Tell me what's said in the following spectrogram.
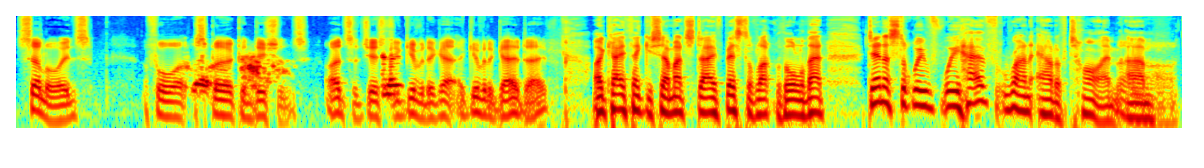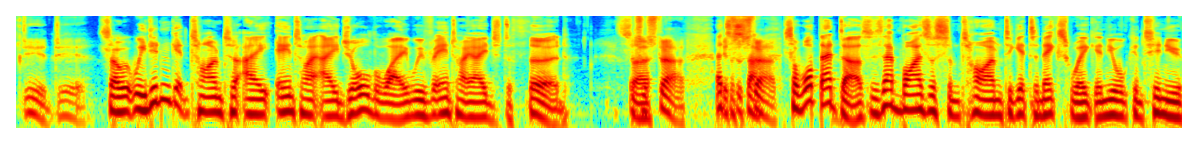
celloids for spur conditions. I'd suggest you give it a go. Give it a go, Dave. Okay, thank you so much, Dave. Best of luck with all of that, Denis. Look, we've we have run out of time, um, oh dear, dear. so we didn't get time to a anti-age all the way. We've anti-aged a third. So It's a start. That's it's a start. So what that does is that buys us some time to get to next week, and you will continue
